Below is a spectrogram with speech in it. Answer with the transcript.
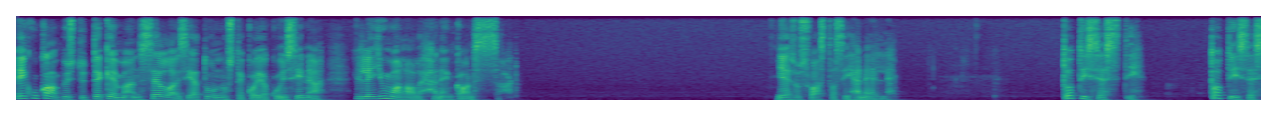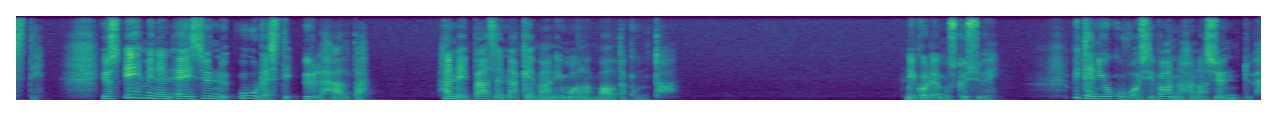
Ei kukaan pysty tekemään sellaisia tunnustekoja kuin sinä, ellei Jumala ole hänen kanssaan. Jeesus vastasi hänelle. Totisesti, totisesti. Jos ihminen ei synny uudesti ylhäältä, hän ei pääse näkemään Jumalan valtakuntaa. Nikodemus kysyi, miten joku voisi vanhana syntyä?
